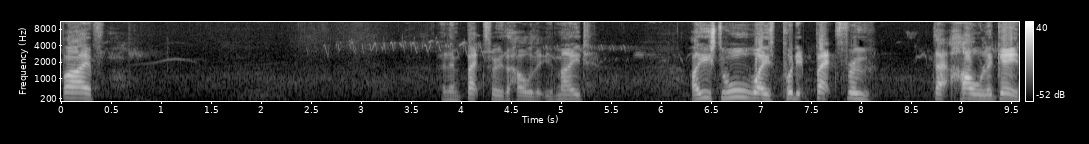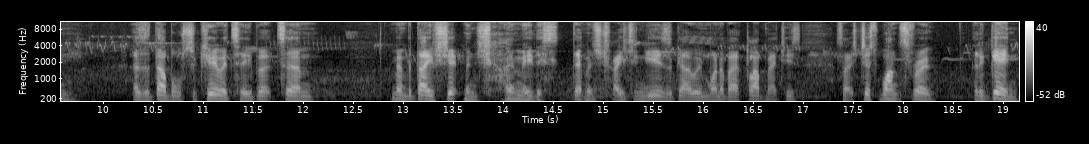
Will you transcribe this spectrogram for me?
five and then back through the hole that you've made. I used to always put it back through that hole again as a double security but um, remember Dave Shipman showing me this demonstration years ago in one of our club matches so it's just once through and again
